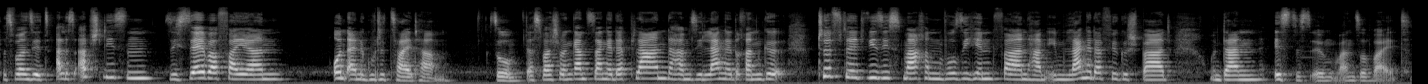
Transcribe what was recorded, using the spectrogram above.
Das wollen sie jetzt alles abschließen, sich selber feiern und eine gute Zeit haben. So, das war schon ganz lange der Plan. Da haben sie lange dran getüftelt, wie sie es machen, wo sie hinfahren, haben eben lange dafür gespart und dann ist es irgendwann soweit.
